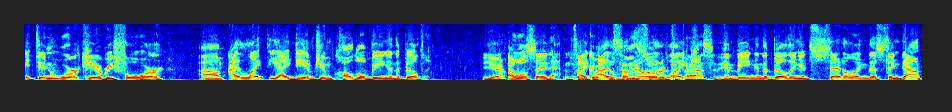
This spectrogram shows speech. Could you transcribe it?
it didn't work here before. Um, I like the idea of Jim Caldwell being in the building. Yeah. I will say that. In some I, in some really sort of like capacity. him being in the building and settling this thing down.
